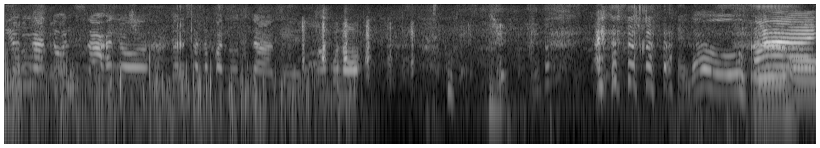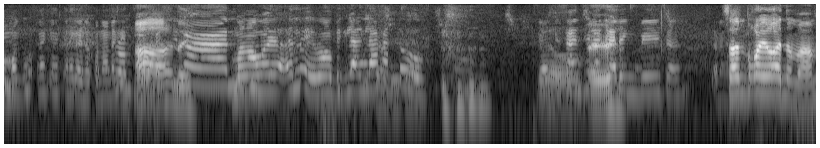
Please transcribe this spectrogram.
Yun nga doon sa ano, doon sa napanood namin. Hello. Eh, mag nag ano ka na nag ah, ano, Mga wala, ano eh, mga biglaang lakad to. Saan sila Eh. galing? Sa- Saan po kayo ano ma'am?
